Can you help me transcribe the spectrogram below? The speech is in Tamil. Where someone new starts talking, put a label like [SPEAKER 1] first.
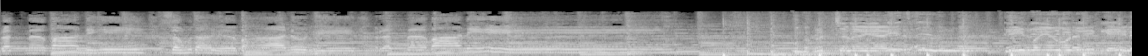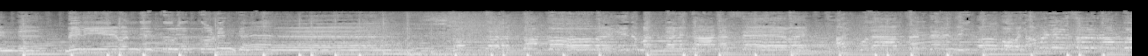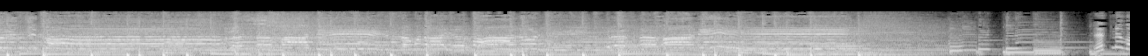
[SPEAKER 1] ரத்னவாணி சமுதாய வானொலி ரத்னவாணி. உங்க பிரச்சனைய தீர்வையுடனே கேளுங்க வெளியே வந்து குரல் கொடுங்க.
